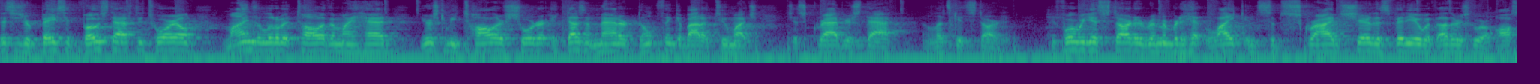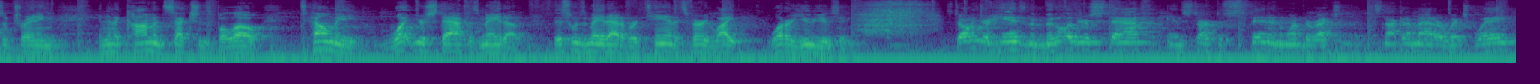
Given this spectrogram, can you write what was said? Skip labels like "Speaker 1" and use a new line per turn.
This is your basic bo staff tutorial. Mine's a little bit taller than my head. Yours can be taller, shorter. It doesn't matter. Don't think about it too much. Just grab your staff and let's get started. Before we get started, remember to hit like and subscribe. Share this video with others who are also training. And in the comment sections below, tell me what your staff is made of. This one's made out of rattan. It's very light. What are you using? Start with your hands in the middle of your staff and start to spin in one direction. It's not gonna matter which way.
